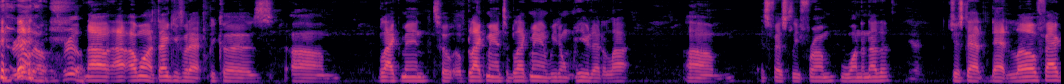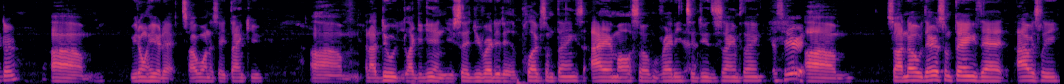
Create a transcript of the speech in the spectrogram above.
it's real though. It's real. No, I, I want to thank you for that because um, black men to a black man to black man, we don't hear that a lot, um, especially from one another. Yeah. Just that that love factor, um, we don't hear that. So I want to say thank you. Um, and I do like again. You said you're ready to plug some things. I am also ready to do the same thing. Let's hear it. Um, so I know there are some things that obviously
